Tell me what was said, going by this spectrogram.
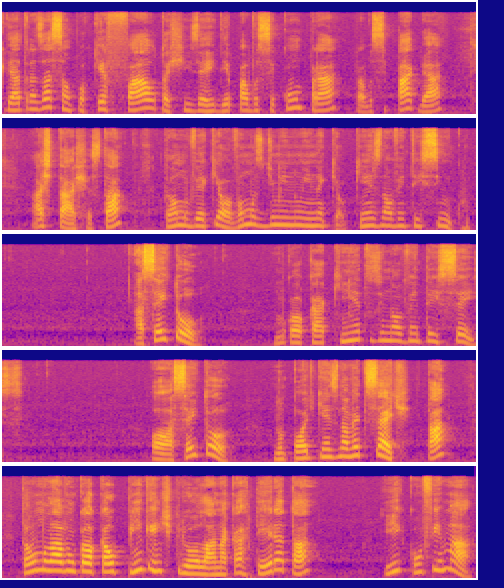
criar transação, porque falta XRD para você comprar, para você pagar as taxas, tá? Então vamos ver aqui, ó, vamos diminuindo aqui, ó, 595. Aceitou. Vamos colocar 596. Ó, aceitou. Não pode 597, tá? Então vamos lá, vamos colocar o PIN que a gente criou lá na carteira, tá? E confirmar.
